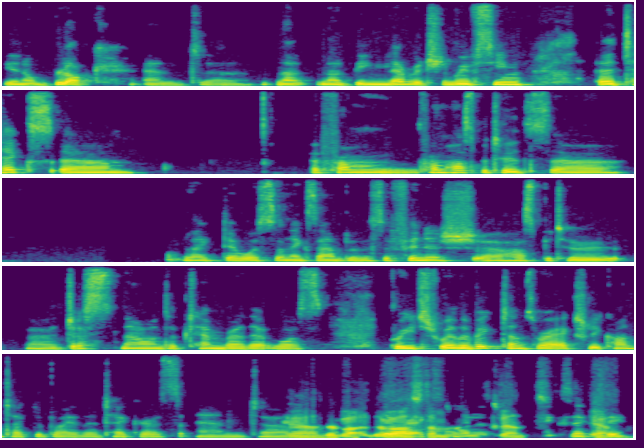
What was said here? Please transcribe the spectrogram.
you know block and uh, not not being leveraged. We've seen attacks um, from from hospitals. Uh, like there was an example with a Finnish uh, hospital uh, just now in September that was breached, where the victims were actually contacted by the attackers and um, yeah, the the Vastaamo incident exactly. Yeah.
